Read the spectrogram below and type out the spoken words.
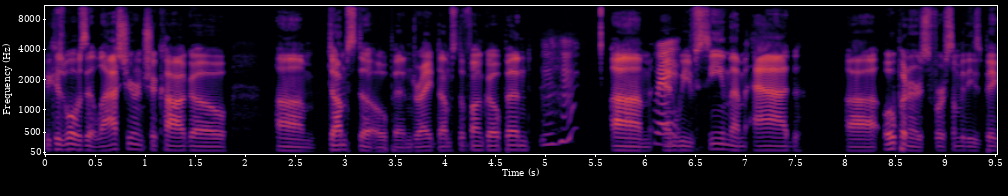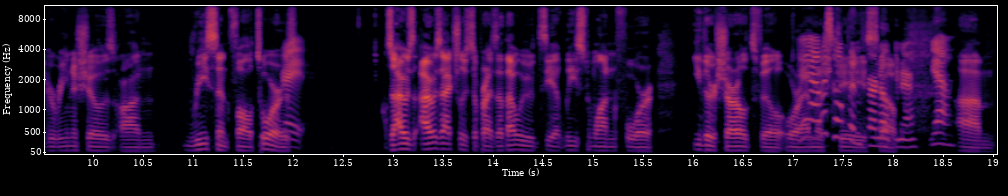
because what was it last year in Chicago? Um, Dumpsta opened, right? Dumpstaphunk opened, hmm um, Right. and we've seen them add uh, openers for some of these big arena shows on recent fall tours. Right. So I was I was actually surprised. I thought we would see at least one for either Charlottesville or yeah, MSG. I was hoping for an so, opener. Yeah. um,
